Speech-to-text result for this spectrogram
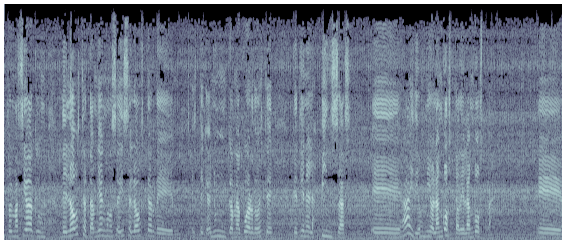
Estoy más que un... De lobster también, ¿cómo se dice? Lobster de... Este que nunca me acuerdo. Este que tiene las pinzas. Eh, ay, Dios mío, langosta, de langosta. Eh,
